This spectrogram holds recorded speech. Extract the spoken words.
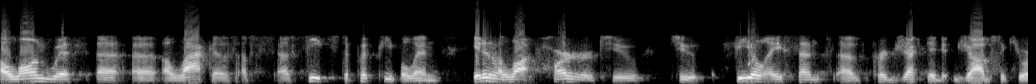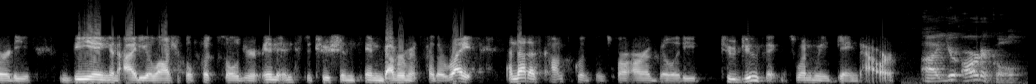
along with a, a lack of, of, of, seats to put people in, it is a lot harder to to feel a sense of projected job security being an ideological foot soldier in institutions in government for the right. And that has consequences for our ability to do things when we gain power. Uh, your article,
